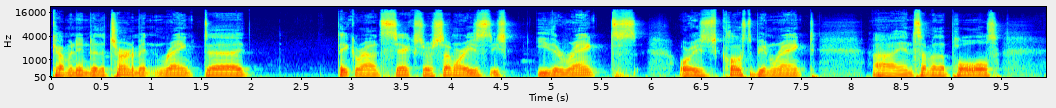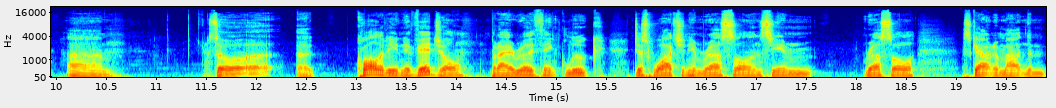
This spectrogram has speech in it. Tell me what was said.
coming into the tournament and ranked, uh, I think around six or somewhere. He's he's either ranked or he's close to being ranked uh, in some of the polls. Um, so uh, a quality individual, but I really think Luke, just watching him wrestle and seeing him wrestle, scouting him out in the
